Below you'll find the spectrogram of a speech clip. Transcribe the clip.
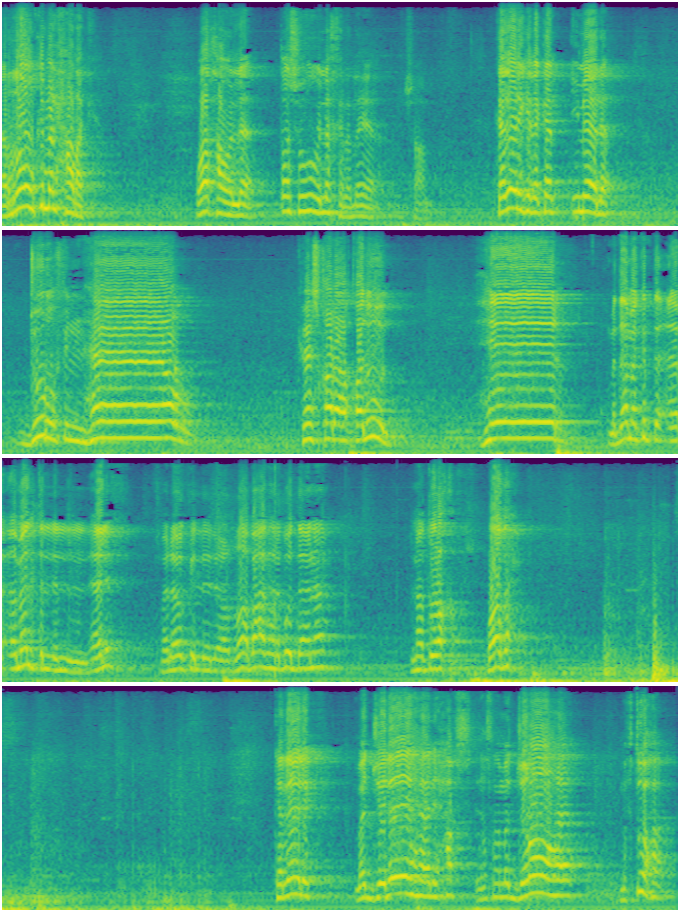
الروم كما الحركة. واضحة ولا لا؟ طيب شوفوا الآخر إن شاء الله. كذلك إذا كان إمالة. جرف هار. كيفاش قرأ قالون؟ هير. ما دامك انت أملت الألف فلو الراء بعدها لابد أنا أنها ترقق واضح؟ كذلك مجريها لحفص أصلا مجراها مفتوحة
